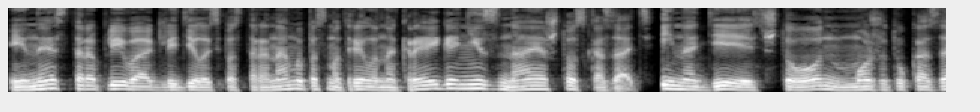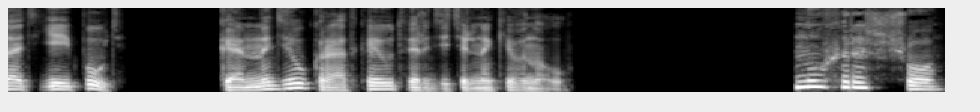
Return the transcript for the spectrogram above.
Инесс торопливо огляделась по сторонам и посмотрела на Крейга, не зная, что сказать, и надеясь, что он может указать ей путь. Кеннеди украдкой утвердительно кивнул. «Ну, хорошо»,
